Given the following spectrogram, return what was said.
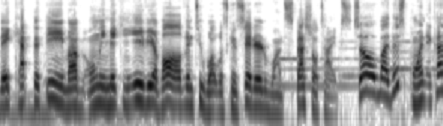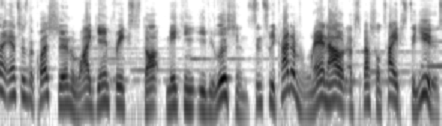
they kept the theme of only making Eevee evolve into what was considered once special types. So by this point, it kind of answers the question why Game Freak stopped making evolutions, since we kind of ran out of special types to use.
